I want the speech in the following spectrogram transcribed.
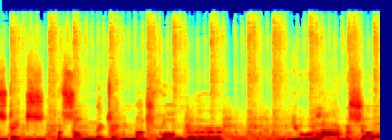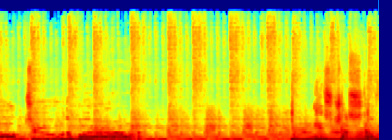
Mistakes, but some they take much longer. You like a show to the world. It's just a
